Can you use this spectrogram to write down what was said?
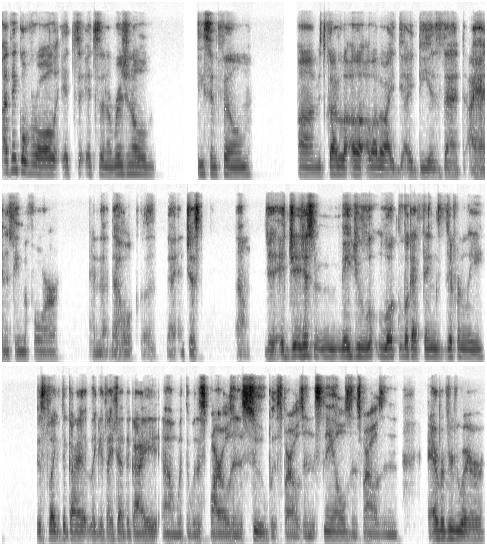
I think overall it's it's an original, decent film. Um, it's got a, lo- a lot of ideas that I hadn't seen before, and the, the whole uh, just um it, it just made you look look at things differently. Just like the guy, like as I said, the guy um, with the with the spirals in his soup, with spirals in snails and spirals in everywhere.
